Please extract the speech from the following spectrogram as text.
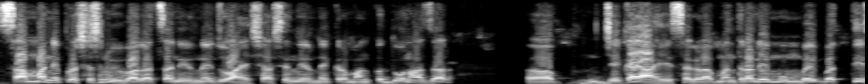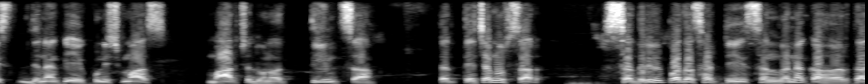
सामान्य प्रशासन विभागाचा निर्णय जो आहे शासन निर्णय क्रमांक दोन हजार जे काय आहे सगळा मंत्रालय मुंबई बत्तीस दिनांक एकोणीस मार्च मार्च दोन हजार तीनचा तर त्याच्यानुसार सदरील पदासाठी संगणक अर्हता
